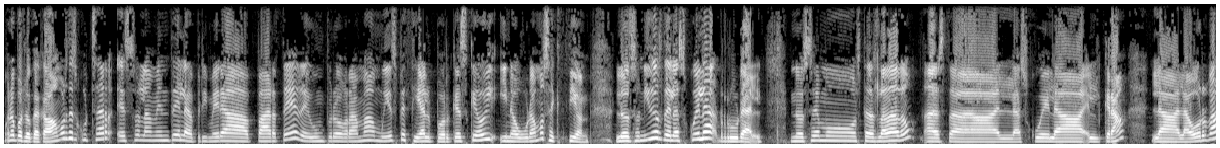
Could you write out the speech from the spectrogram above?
Bueno, pues lo que acabamos de escuchar es solamente la primera parte de un programa muy especial, porque es que hoy inauguramos sección, los sonidos de la escuela rural. Nos hemos trasladado hasta la escuela El CRA, la, la Orba,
